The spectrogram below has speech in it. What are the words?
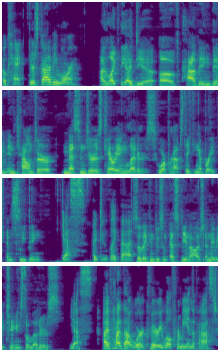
Okay, there's gotta be more. I like the idea of having them encounter messengers carrying letters who are perhaps taking a break and sleeping Yes, I do like that. so they can do some espionage and maybe change the letters. Yes. I've had that work very well for me in the past.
